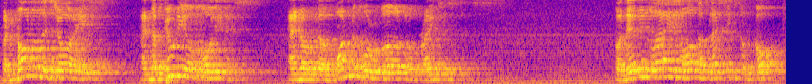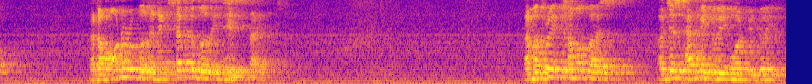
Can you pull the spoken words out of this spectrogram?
but not on the joys and the beauty of holiness and of the wonderful world of righteousness. For therein lies all the blessings of God that are honorable and acceptable in His sight. I'm afraid some of us are just happy doing what we're doing.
